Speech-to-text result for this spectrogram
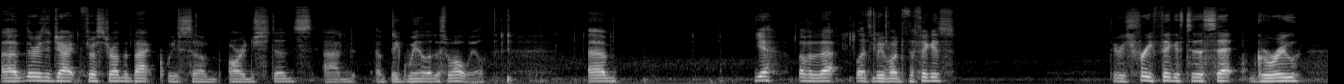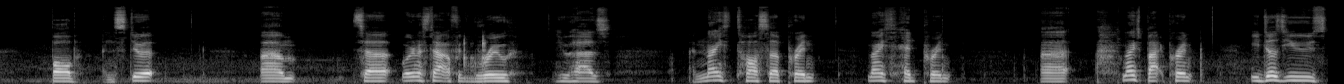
Uh, there is a giant thruster on the back with some orange studs and a big wheel and a small wheel. Um, yeah, other than that, let's move on to the figures. There is three figures to the set, Gru, Bob, and Stuart. Um, so we're going to start off with Gru, who has a nice torso print, nice head print, uh, nice back print. He does use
